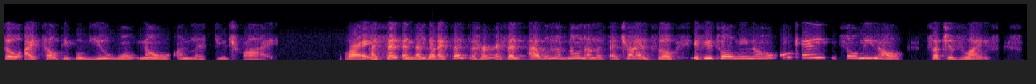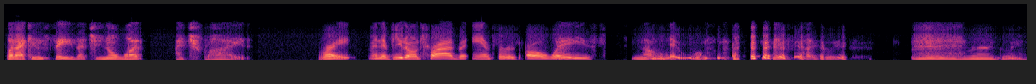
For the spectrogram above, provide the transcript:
So I tell people, you won't know unless you try. Right. I said, and that's what I said to her. I said, I wouldn't have known unless I tried. So if you told me no, okay, you told me no. Such is life. But I can say that, you know what? I tried. Right. And if you don't try, the answer is always no. No. exactly. Exactly.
